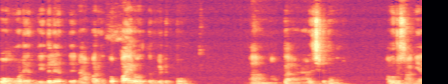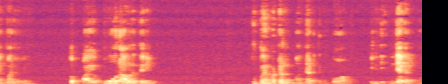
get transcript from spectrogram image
போமோல இருந்து இதுல இருந்து நான் பாருங்க கொப்பாயில் ஒருத்தர் வீட்டுக்கு போவோம் அப்போ அழைச்சிட்டு போனார். அவரும் சாமியார் மாதிரி இருக்காரு. தொப்பாயை பூரா அவர் தெரியும். தொப்பாய் மட்டும் இல்லை மற்ற இடத்துக்கு போவாங்க. இந்தி இந்தியாக்காரர்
